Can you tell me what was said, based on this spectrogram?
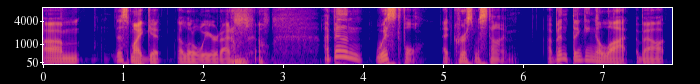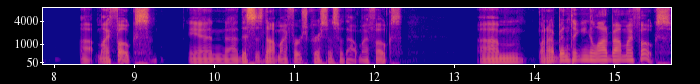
um, this might get a little weird. I don't know. I've been wistful at Christmas time. I've been thinking a lot about uh, my folks, and uh, this is not my first Christmas without my folks. Um, but I've been thinking a lot about my folks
